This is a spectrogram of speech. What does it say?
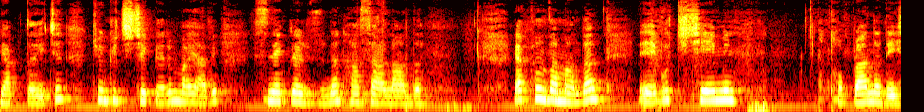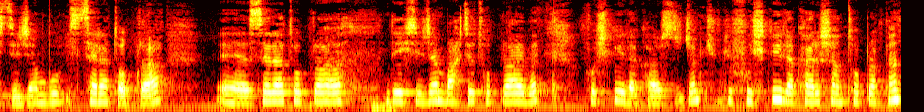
yaptığı için. Çünkü çiçeklerim bayağı bir sinekler yüzünden hasarlandı. Yakın zamanda e, bu çiçeğimin toprağını da değiştireceğim. Bu sera toprağı. E, sera toprağı değiştireceğim. Bahçe toprağı ve fışkıyla karıştıracağım. Çünkü fışkıyla karışan topraktan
